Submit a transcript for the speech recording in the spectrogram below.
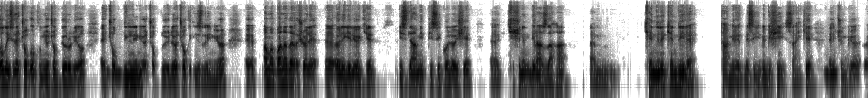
Dolayısıyla çok okunuyor, çok görülüyor, hı. çok dinleniyor, çok duyuluyor, çok izleniyor. Eee, ama bana da şöyle, eee, öyle geliyor ki İslami psikoloji, eee, kişinin biraz daha, emm, kendini kendiyle tamir etmesi gibi bir şey sanki. Hı. çünkü, eee,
